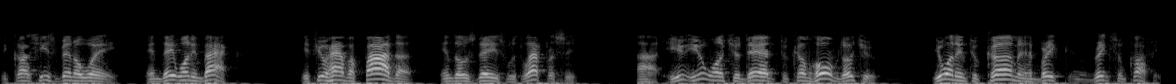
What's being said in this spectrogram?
because he's been away and they want him back. If you have a father in those days with leprosy, uh, you, you want your dad to come home, don't you? You want him to come and, break, and drink some coffee.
